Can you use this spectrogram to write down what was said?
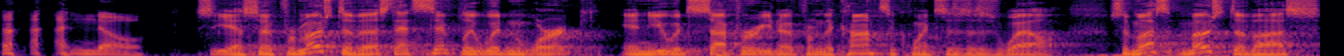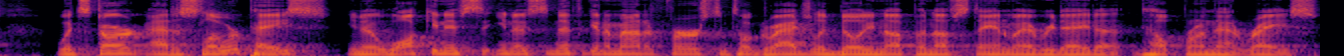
no. So, yeah, so for most of us, that simply wouldn't work, and you would suffer, you know, from the consequences as well. So most most of us would start at a slower pace, you know, walking a you know significant amount at first until gradually building up enough stamina every day to help run that race.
